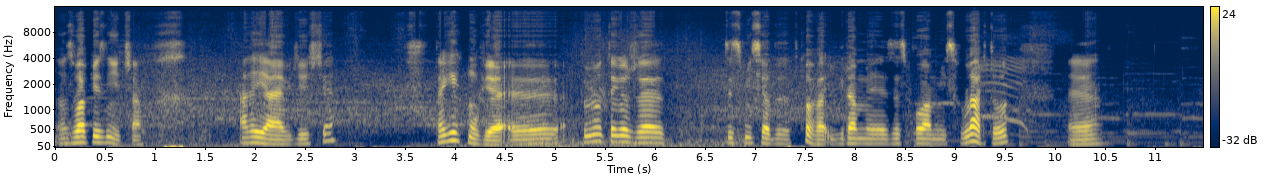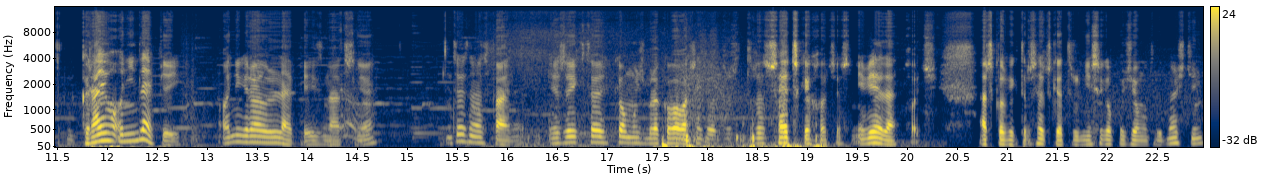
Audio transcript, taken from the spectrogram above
No złapię znicza. Ale ja, widzieliście? Tak jak mówię, yy, pomimo tego, że to jest misja dodatkowa i gramy zespołami z Hulartu, yy, grają oni lepiej. Oni grają lepiej znacznie. I to jest nawet fajne. Jeżeli ktoś komuś brakowało właśnie troszeczkę chociaż, niewiele choć, aczkolwiek troszeczkę trudniejszego poziomu trudności,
